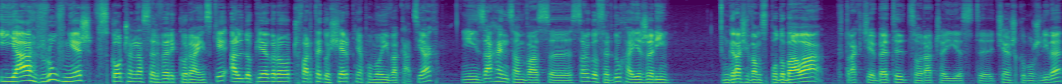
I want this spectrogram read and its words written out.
I ja również wskoczę na serwery koreańskie, ale dopiero 4 sierpnia po moich wakacjach. I zachęcam Was e, z całego serducha, jeżeli gra się Wam spodobała w trakcie bety, co raczej jest e, ciężko możliwe,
